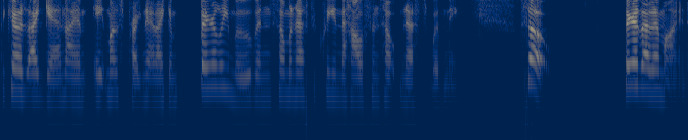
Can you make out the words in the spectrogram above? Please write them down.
Because again, I am eight months pregnant and I can barely move, and someone has to clean the house and help nest with me. So, bear that in mind.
